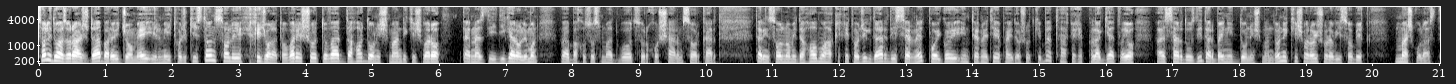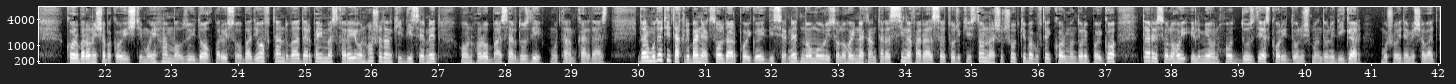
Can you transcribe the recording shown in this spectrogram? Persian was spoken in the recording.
سال 2018 برای جامعه علمی تاجیکستان سال خجالت آور شد و ده ها دانشمند کشور را در نزد دیگر عالمان و به خصوص مطبوعات سرخ و شرمسار کرد. در این سال نامی ده ها محقق تاجیک در دیسرنت پایگاه اینترنتی پیدا شد که به تحقیق پلاگیات و یا از اثردزدی در بین دانشمندان کشورهای شوروی سابق مشغول است کاربران شبکه های اجتماعی هم موضوع داغ برای صحبت یافتند و در پی مسخره آنها شدند که دیسرنت آنها را به اثر دزدی متهم کرده است در مدت تقریبا یک سال در پایگاه دیسرنت نام و رساله های نکمتر از سی نفر از تاجیکستان نشر شد که به گفته کارمندان دیگەر مشاهده می شود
